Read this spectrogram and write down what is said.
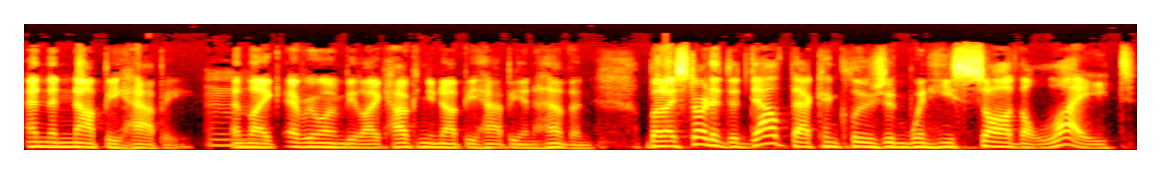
and then not be happy. Mm. And like everyone would be like, How can you not be happy in heaven? But I started to doubt that conclusion when he saw the light.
